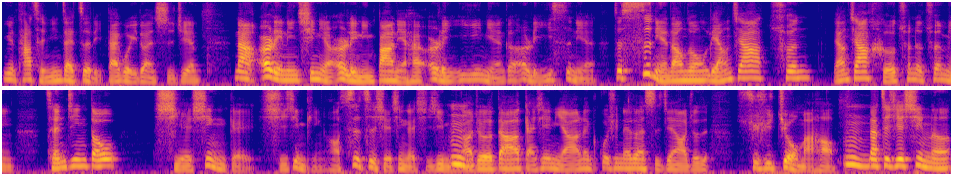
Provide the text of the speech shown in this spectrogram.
因为他曾经在这里待过一段时间。那二零零七年、二零零八年，还有二零一一年跟二零一四年这四年当中，梁家村、梁家河村的村民曾经都写信给习近平，哈，四次写信给习近平啊，就是大家感谢你啊，那个过去那段时间啊，就是叙叙旧嘛，哈，嗯，那这些信呢，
